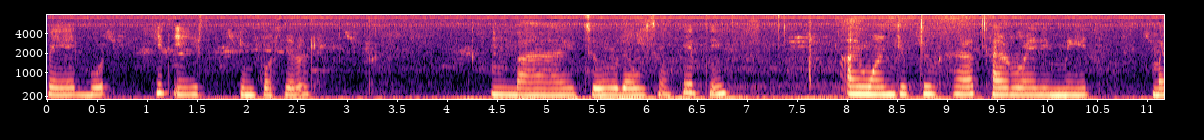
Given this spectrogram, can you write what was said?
pet, but it is impossible. By 2050, I want you to have already met my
